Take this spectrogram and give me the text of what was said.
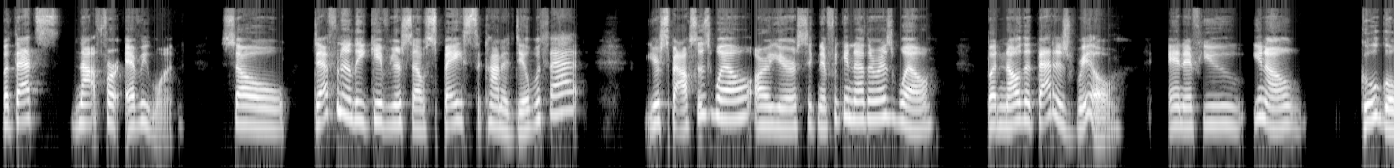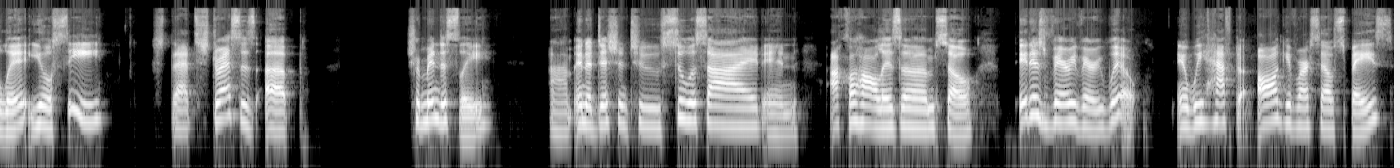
But that's not for everyone. So definitely give yourself space to kind of deal with that. Your spouse as well, or your significant other as well. But know that that is real. And if you, you know, Google it, you'll see that stress is up tremendously, um, in addition to suicide and alcoholism. So it is very, very real. And we have to all give ourselves space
